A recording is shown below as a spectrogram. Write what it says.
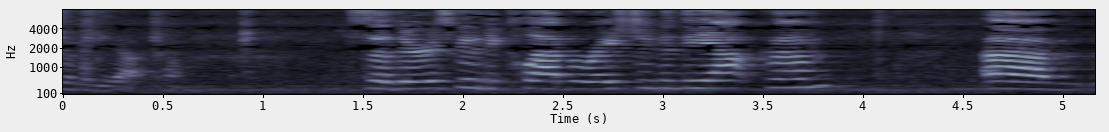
Show me the outcome. So there is going to be collaboration in the outcome. Um,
